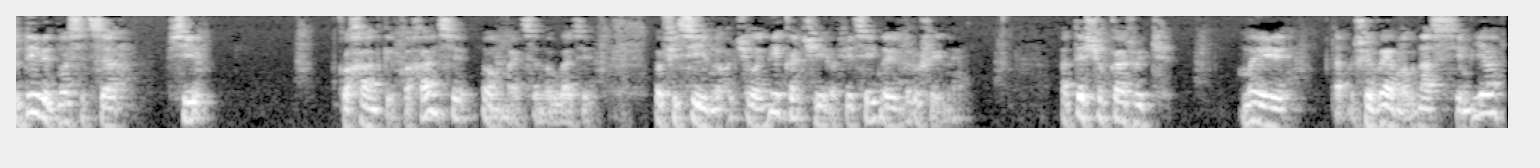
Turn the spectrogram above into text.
Сюди відносяться всі коханки, коханці, ну, мається на увазі офіційного чоловіка чи офіційної дружини. А те, що кажуть, ми там живемо, в нас сім'я.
